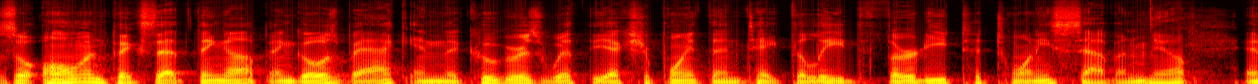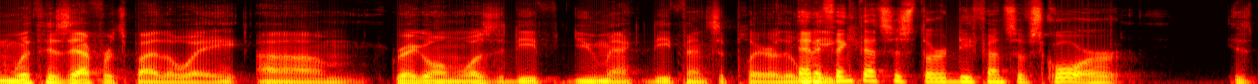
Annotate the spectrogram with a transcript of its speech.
so Omen picks that thing up and goes back, and the Cougars with the extra point then take the lead thirty to twenty seven. Yep. And with his efforts, by the way, um, Greg Owen was the D- UMAC Defensive Player of the And Week. And I think that's his third defensive score it's,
